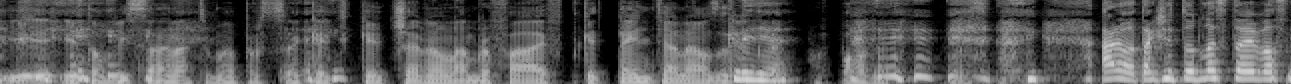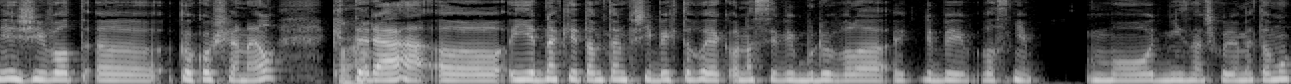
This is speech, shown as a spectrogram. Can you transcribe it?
Je, je to vyslané na teba prostě. Keď, keď channel number five, keď ten ťa naozaj... Klidně. V pohodě. ano, takže tohle je vlastně život uh, Coco Chanel, která uh, jednak je tam ten příběh toho, jak ona si vybudovala, jak kdyby vlastně módní značku, dejme tomu.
